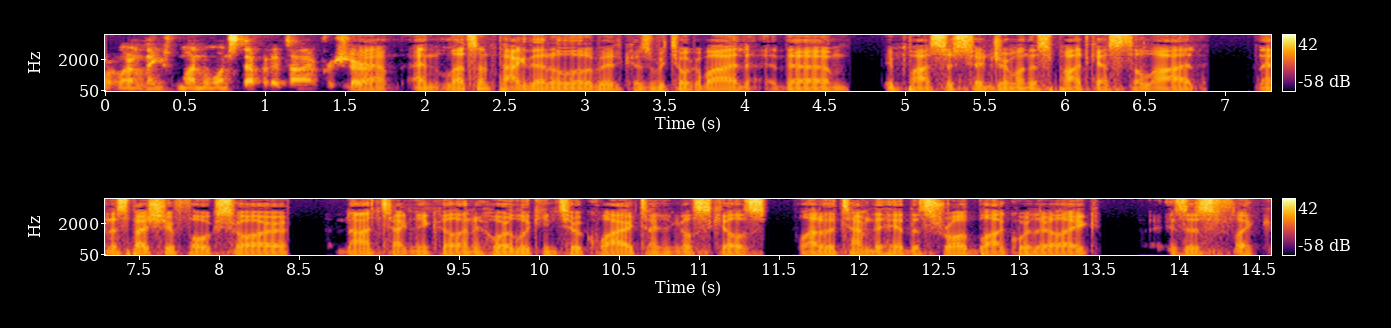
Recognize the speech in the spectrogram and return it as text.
don't learn things one, one step at a time for sure. Yeah. And let's unpack that a little bit because we talk about the imposter syndrome on this podcast a lot. And especially folks who are not technical and who are looking to acquire technical skills, a lot of the time they hit this roadblock where they're like, is this like,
